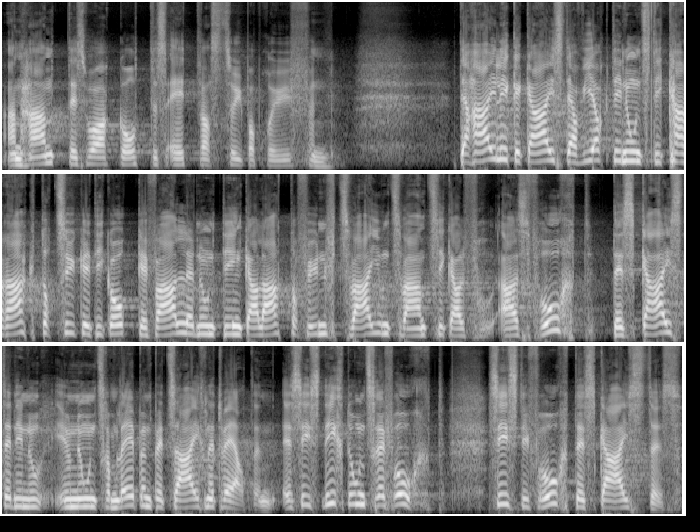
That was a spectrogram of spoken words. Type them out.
anhand des Wort Gottes etwas zu überprüfen. Der Heilige Geist, er wirkt in uns die Charakterzüge, die Gott gefallen und die in Galater 5, 22 als Frucht des Geistes in unserem Leben bezeichnet werden. Es ist nicht unsere Frucht, sie ist die Frucht des Geistes.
